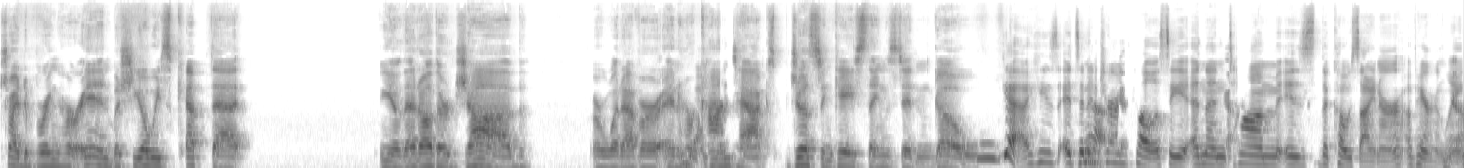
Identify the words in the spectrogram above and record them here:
tried to bring her in, but she always kept that, you know, that other job or whatever, and her Yeah. contacts just in case things didn't go. Yeah, he's it's an Yeah. insurance policy, and then Tom is the co-signer apparently. Yeah.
